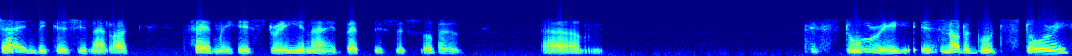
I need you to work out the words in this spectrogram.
shame because you know, like family history, you know, but this is sort of um, this story is not a good story.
